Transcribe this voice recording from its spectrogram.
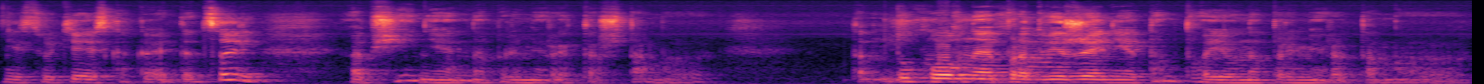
Если у тебя есть какая-то цель общения, например, это ж там, э, там духовное продвижение там твое, например, там,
